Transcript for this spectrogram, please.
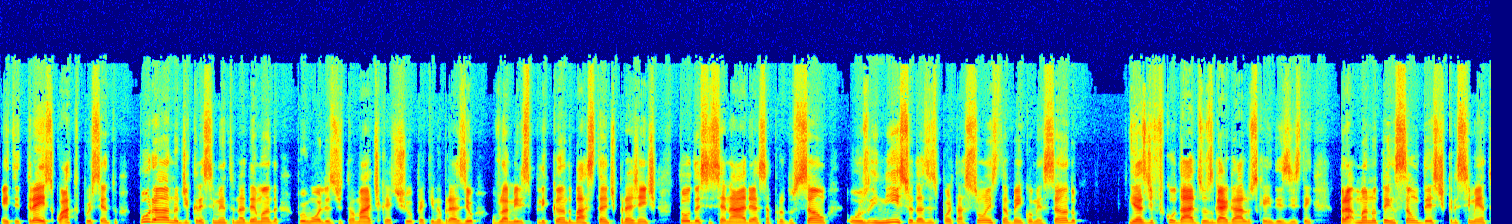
entre 3% e 4% por ano de crescimento na demanda por molhos de tomate, ketchup aqui no Brasil. O Vlamir explicando bastante para a gente todo esse cenário, essa produção, o início das exportações também começando e as dificuldades, os gargalos que ainda existem para manutenção deste crescimento,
